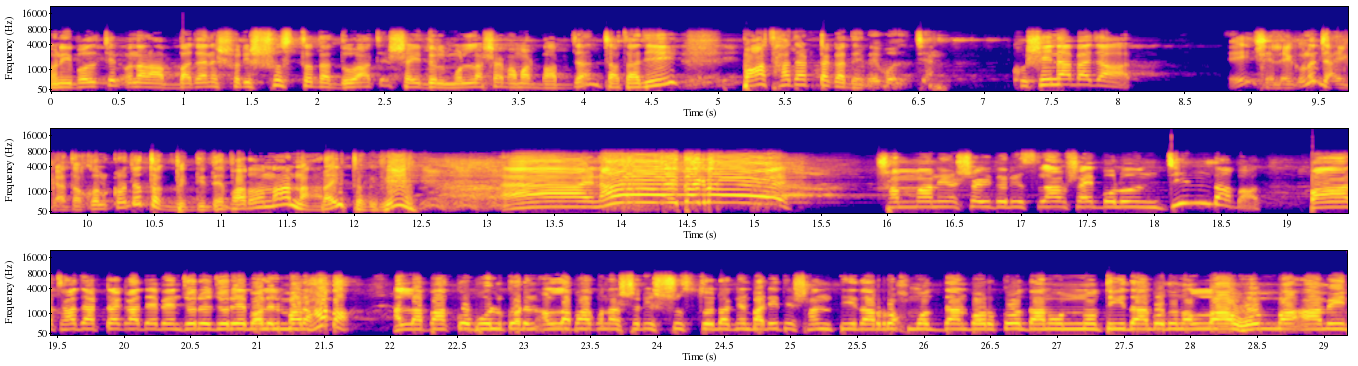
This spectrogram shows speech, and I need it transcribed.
উনি বলছেন, ওনার আব্বাজানের শরীর সুস্থতার দোয়া আছে। শহীদুল মোল্লা সাহেব, আমার বাপজান, চাচাজি, পাঁচ হাজার টাকা দেবে বলছেন। খুশি না বেজার? এই ছেলেগুলো জায়গা দখল করেছে, তকবির দিতে পারো না তকবি নারাই তকবি সম্মানীয় শহীদুল ইসলাম সাহেব বলুন, জিন্দাবাদ। পাঁচ হাজার টাকা দেবেন, জোরে জোরে বলেন মার হাবা আল্লাহ পাক কবুল করেন, আল্লাহ পাক ওনার শরীর সুস্থ রাখেন, বাড়িতে শান্তি দান, রহমত দান, বরকত দান, উন্নতি দান, বলুন আল্লাহ আমিন।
